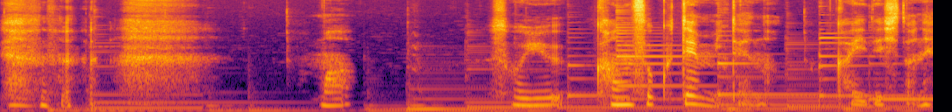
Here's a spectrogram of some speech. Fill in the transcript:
まあ、そういう観測点みたいな回でしたね。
